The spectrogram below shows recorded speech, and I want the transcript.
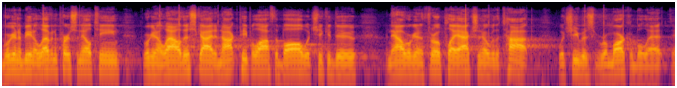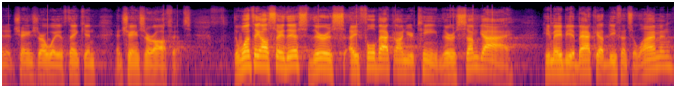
We're going to be an 11 personnel team. We're going to allow this guy to knock people off the ball, which he could do. And now we're going to throw play action over the top, which he was remarkable at. And it changed our way of thinking and changed our offense. The one thing I'll say this there is a fullback on your team. There is some guy, he may be a backup defensive lineman,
